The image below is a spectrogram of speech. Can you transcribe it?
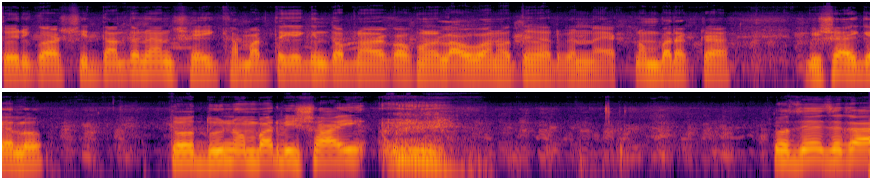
তৈরি করার সিদ্ধান্ত নেন, সেই খামার থেকে কিন্তু আপনারা কখনো লাভবান হতে পারবেন না। এক নম্বর একটা বিষয় গেল। তো দুই নম্বর বিষয়, তো যে জায়গা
